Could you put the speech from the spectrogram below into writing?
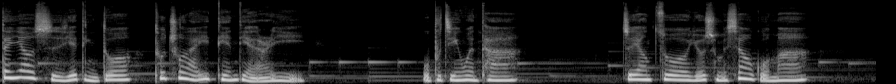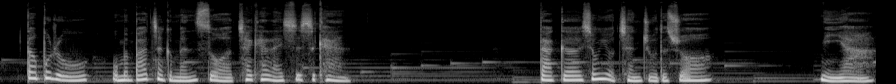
但钥匙也顶多凸出来一点点而已。我不禁问他：“这样做有什么效果吗？”倒不如我们把整个门锁拆开来试试看。大哥胸有成竹的说：“你呀。”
